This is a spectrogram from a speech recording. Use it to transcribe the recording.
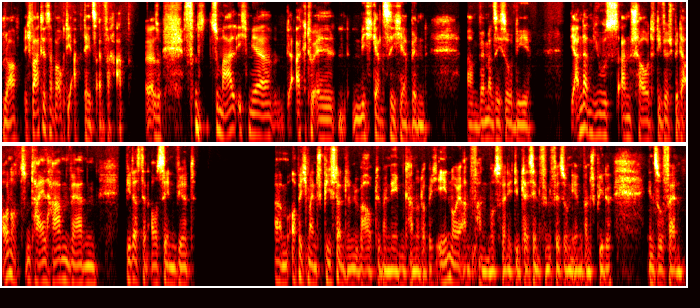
ja, ich warte jetzt aber auch die Updates einfach ab. Also, zumal ich mir aktuell nicht ganz sicher bin, ähm, wenn man sich so die, die anderen News anschaut, die wir später auch noch zum Teil haben werden, wie das denn aussehen wird, ähm, ob ich meinen Spielstand denn überhaupt übernehmen kann oder ob ich eh neu anfangen muss, wenn ich die PlayStation 5 Version irgendwann spiele. Insofern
